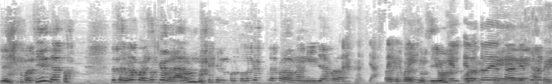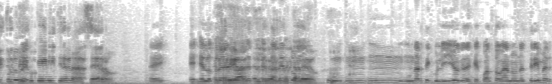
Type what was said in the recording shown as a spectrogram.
seguir. millones. pues sí, es cierto. De seguro por eso quebraron, porque por todo lo que le pagaron a Ninja para, ya sé, para que fuera exclusivo. El, el otro día estaba viendo un artículo de... Facebook Gaming tienen a cero. Ey, el, el otro El día rival- el rival de un, un, un, un articulillo de que cuánto gana un streamer.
